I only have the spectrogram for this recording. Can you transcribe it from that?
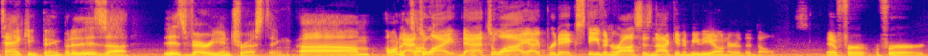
tanking thing. But it is uh, it is very interesting. Um, I want to. That's talk- why. That's yeah. why I predict Stephen Ross is not going to be the owner of the Dolphins uh, for for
